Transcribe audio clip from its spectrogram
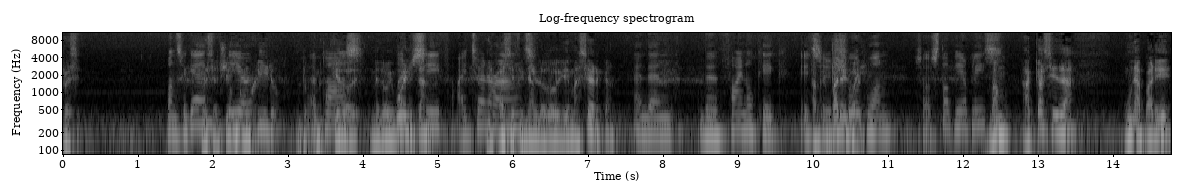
Rece- Once again, recepción here, con giro, do- me, pass, quedo de- me doy I vuelta, receive, el pase final lo doy de más cerca. and then the final kick, it's A ver, a short one. So stop here, please. Vamos, acá se da una pared,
